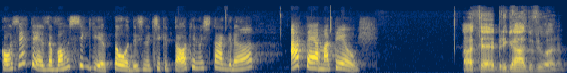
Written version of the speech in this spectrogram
Com certeza, vamos seguir todos no TikTok e no Instagram. Até, Matheus. Até, obrigado, viu, Ana?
